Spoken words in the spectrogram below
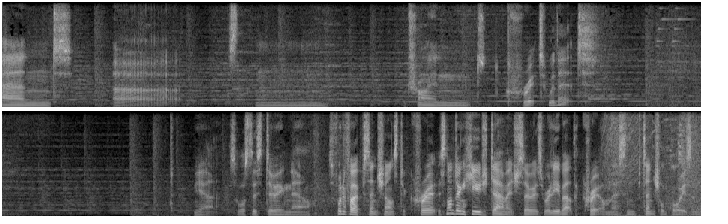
And uh, mm, try and crit with it. Yeah, so what's this doing now? It's 45% chance to crit. It's not doing huge damage, so it's really about the crit on this and potential poison.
